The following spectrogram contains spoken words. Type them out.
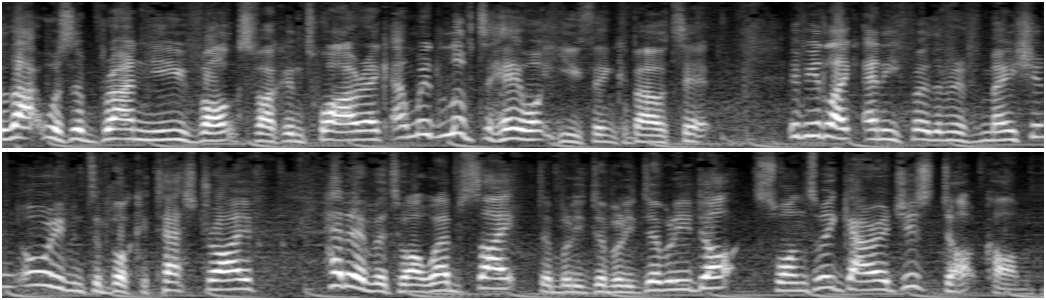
So that was a brand new Volkswagen Touareg and we'd love to hear what you think about it. If you'd like any further information or even to book a test drive, head over to our website www.swanswaygarages.com.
